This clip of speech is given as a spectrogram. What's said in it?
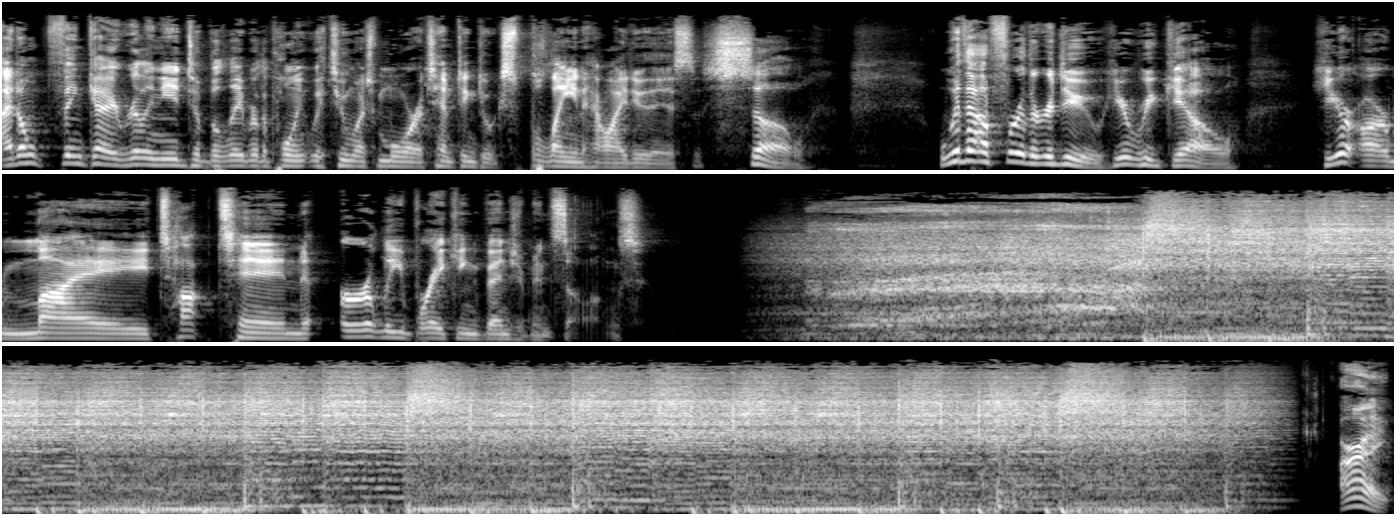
I don't think I really need to belabor the point with too much more attempting to explain how I do this. So without further ado, here we go. Here are my top 10 early Breaking Benjamin songs. All right.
